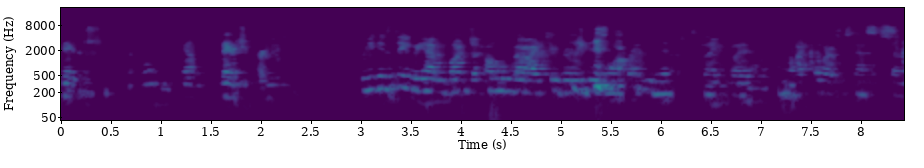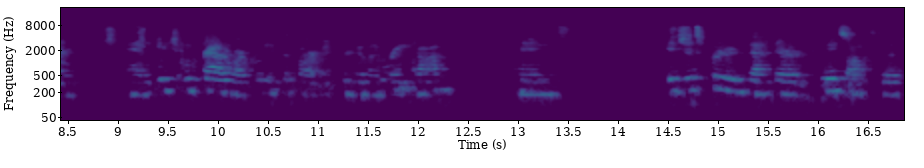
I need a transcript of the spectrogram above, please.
Yeah, there's your person. You can see we have a bunch of humble guys who really didn't want recognition tonight, but you know, I thought it was necessary. And we should be proud of our police department for doing a great job. And it just proves that they're police officers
